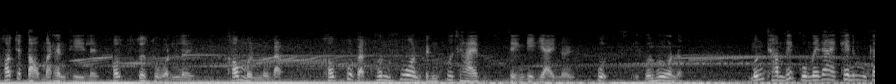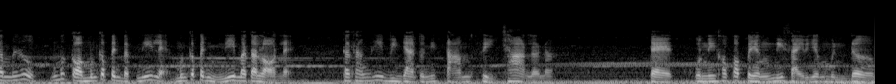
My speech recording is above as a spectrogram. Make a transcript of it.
เขาจะตอบมาทันทีเลยเขาสวนเลยเขาเหมือนเหมือนแบบเขาพูดแบบห้วนๆเป็นผู้ชายเสียงใหญ่ๆหน่อยพูดห้วนๆอะมึงทำให้กูไม่ได้แค่นี้มึงทำไม่รู้เมื่อก่อนมึงก็เป็นแบบนี้แหละมึงก็เป็นแบบนี้มาตลอดแหละทั้งๆที่วิญญาณตัวนี้ตามสี่ชาติแล้วนะแต่คนนี้เขาก็เป็นยังนิสัยยังเหมือนเดิม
